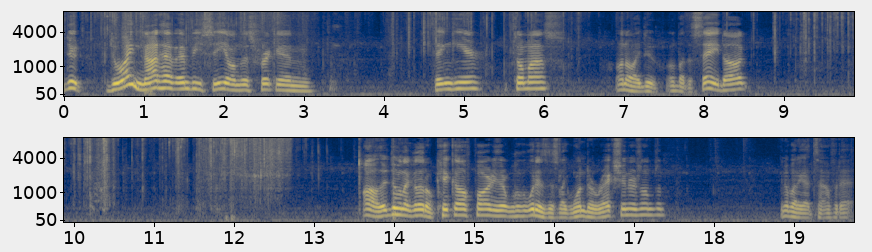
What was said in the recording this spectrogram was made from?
Dude, do I not have NBC on this freaking thing here, Tomas? Oh no, I do. I was about to say, dog. Oh, they're doing like a little kickoff party. What is this, like One Direction or something? Nobody got time for that.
